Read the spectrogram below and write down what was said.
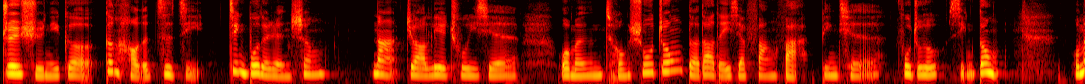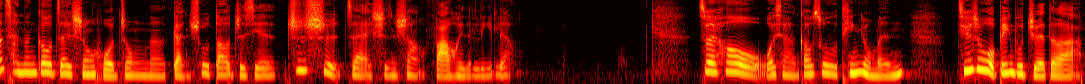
追寻一个更好的自己、进步的人生。那就要列出一些我们从书中得到的一些方法，并且付诸行动，我们才能够在生活中呢感受到这些知识在身上发挥的力量。最后，我想告诉听友们，其实我并不觉得啊，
